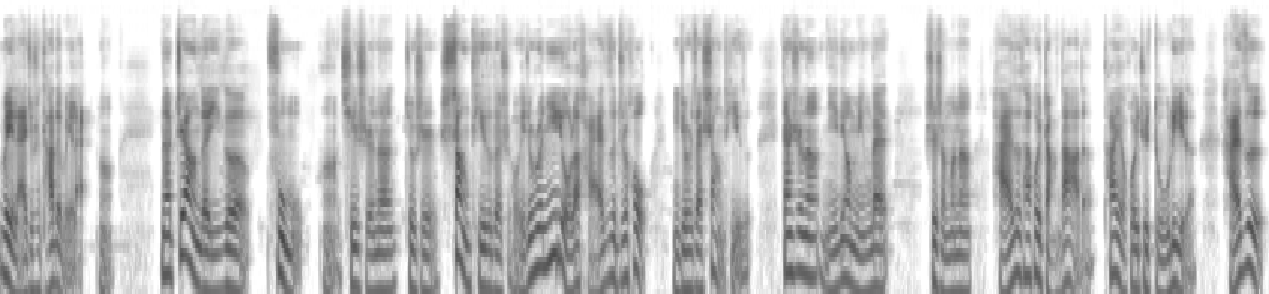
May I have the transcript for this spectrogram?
未来就是他的未来啊，那这样的一个父母啊，其实呢就是上梯子的时候，也就是说你有了孩子之后，你就是在上梯子。但是呢，你一定要明白是什么呢？孩子他会长大的，他也会去独立的。孩子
